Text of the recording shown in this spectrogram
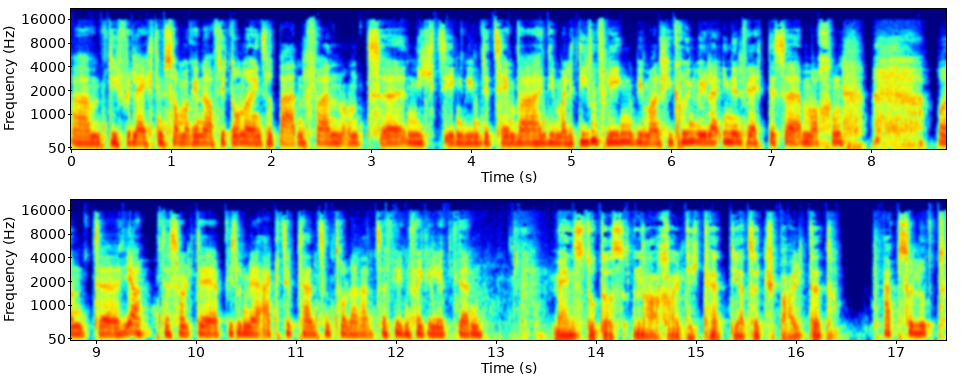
ähm, die vielleicht im Sommer genau auf die Donauinsel baden fahren und äh, nicht irgendwie im Dezember in die Malediven fliegen, wie manche GrünwählerInnen vielleicht das äh, machen. Und äh, ja, da sollte ein bisschen mehr Akzeptanz und Toleranz auf jeden Fall gelebt werden. Meinst du, dass Nachhaltigkeit derzeit spaltet? Absolut.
